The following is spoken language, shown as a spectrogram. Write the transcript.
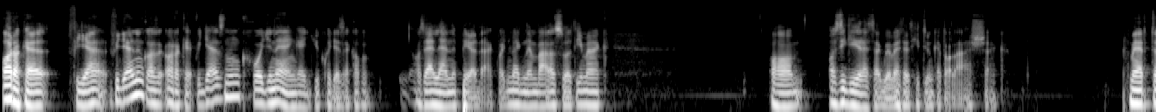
Arra kell figyel, figyelnünk, az, arra kell vigyáznunk, hogy ne engedjük, hogy ezek a, az ellen példák, vagy meg nem válaszolt imák a, az ígéretekbe vetett hitünket alássák. Mert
